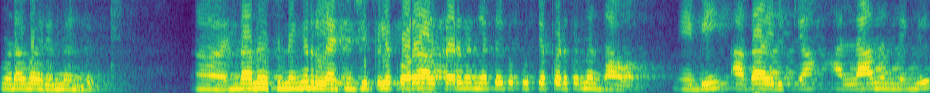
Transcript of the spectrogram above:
ഇവിടെ വരുന്നുണ്ട്. എന്താന്ന് വെച്ചിട്ടുണ്ടെങ്കിൽ റിലേഷൻഷിപ്പിൽ കുറെ ആൾക്കാർ നിങ്ങളെ ചിലപ്പോൾ കുറ്റപ്പെടുത്തുന്നുണ്ടാവാം. മേ ബി അതായിരിക്കാം. അല്ലാന്നുണ്ടെങ്കിൽ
